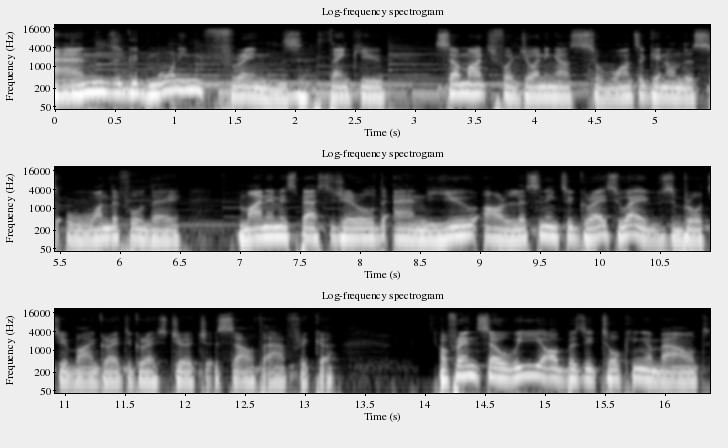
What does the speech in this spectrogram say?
And good morning, friends. Thank you so much for joining us once again on this wonderful day. My name is Pastor Gerald, and you are listening to Grace Waves brought to you by Greater Grace Church South Africa. Our friends, so we are busy talking about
